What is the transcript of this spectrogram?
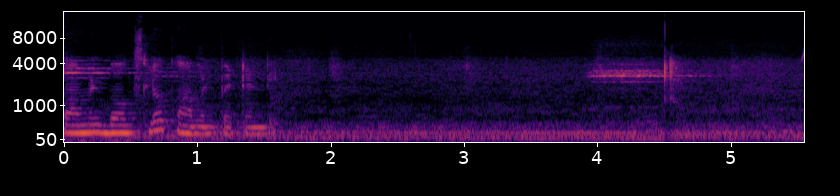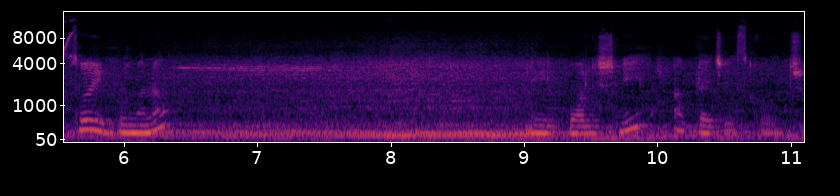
కామెంట్ బాక్స్లో కామెంట్ పెట్టండి. సో ఇప్పుడు మనం నెయిల్ పాలిష్ని అప్లై చేసుకోవచ్చు.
